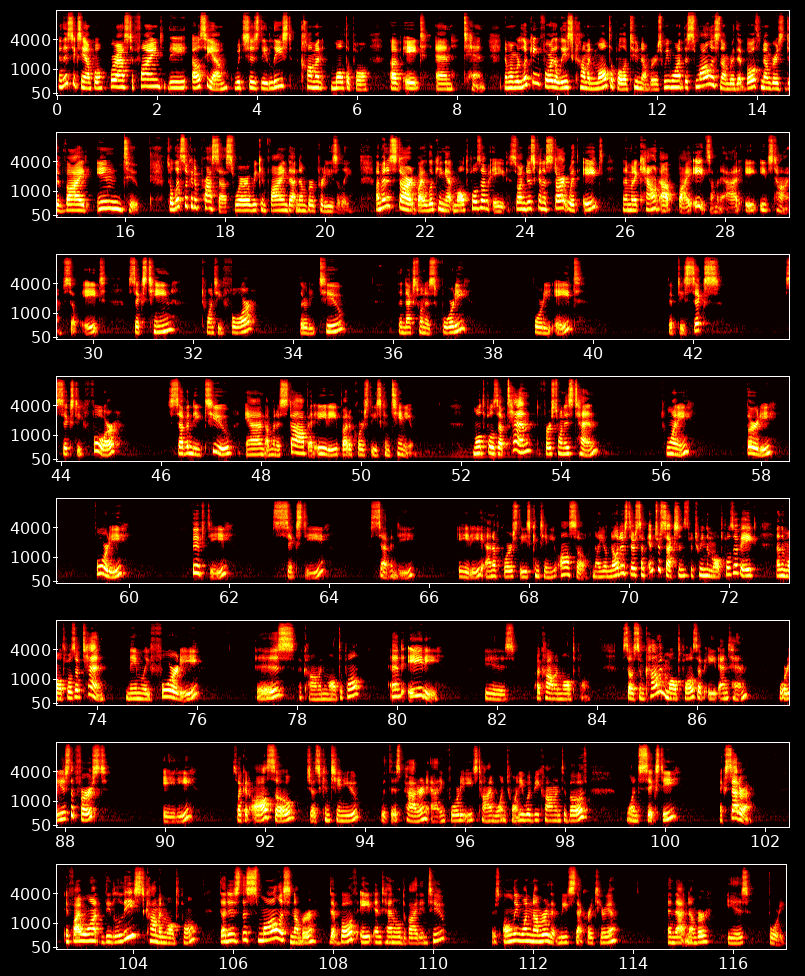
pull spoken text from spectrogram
In this example, we're asked to find the LCM, which is the least common multiple of 8 and 10. Now when we're looking for the least common multiple of two numbers, we want the smallest number that both numbers divide into. So let's look at a process where we can find that number pretty easily. I'm going to start by looking at multiples of 8. So I'm just going to start with 8 I'm going to count up by 8. So I'm going to add 8 each time. So 8, 16, 24, 32. The next one is 40, 48, 56, 64, 72, and I'm going to stop at 80, but of course these continue. Multiples of 10, the first one is 10, 20, 30, 40, 50, 60, 70, 80, and of course these continue also. Now you'll notice there's some intersections between the multiples of 8 and the multiples of 10, namely 40 is a common multiple and 80 is a common multiple. So some common multiples of 8 and 10. 40 is the first, 80. So I could also just continue with this pattern, adding 40 each time. 120 would be common to both, 160, etc. If I want the least common multiple, that is the smallest number that both 8 and 10 will divide into, there's only one number that meets that criteria, and that number is 40.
